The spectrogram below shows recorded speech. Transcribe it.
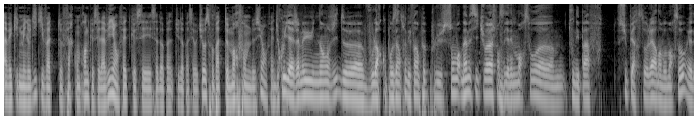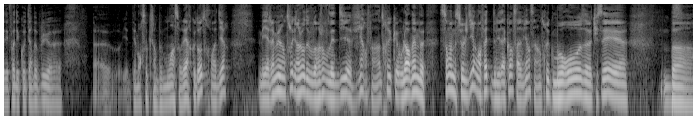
avec une mélodie qui va te faire comprendre que c'est la vie en fait, que c'est ça doit pas, tu dois passer à autre chose. Faut pas te morfondre dessus en fait. Du coup, il n'y a jamais eu une envie de euh, vouloir composer un truc des fois un peu plus sombre, même si tu vois là, je pense qu'il y a des morceaux, euh, tout n'est pas super solaire dans vos morceaux. Il y a des fois des côtés un peu plus, euh, euh, il y a des morceaux qui sont un peu moins solaires que d'autres, on va dire. Mais il n'y a jamais eu un truc un jour de vous, un jour vous êtes dit, viens, enfin un truc, ou alors même sans même se le dire, en fait, de les accords, ça vient, c'est un truc morose, tu sais. euh, Bah,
